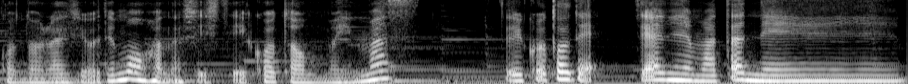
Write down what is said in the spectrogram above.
このラジオでもお話ししていこうと思います。ということでじゃあねまたね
